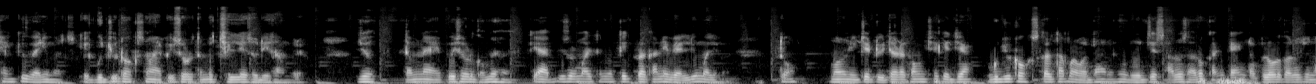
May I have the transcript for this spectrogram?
થેન્ક યુ વેરી મચ કે ગુજુ ટોક્સનો એપિસોડ તમે છેલ્લે સુધી સાંભળ્યો. જો તમને એપિસોડ ગમે હોય, કે એપિસોડમાંથી તમને કંઈક પ્રકારની વેલ્યુ મળી હોય, તો મારું નીચે ટ્વિટર એકાઉન્ટ છે કે જ્યાં ગુજુ ટોક્સ કરતાં પણ વધારે હું રોજે સારું સારું કન્ટેન્ટ અપલોડ કરું છું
